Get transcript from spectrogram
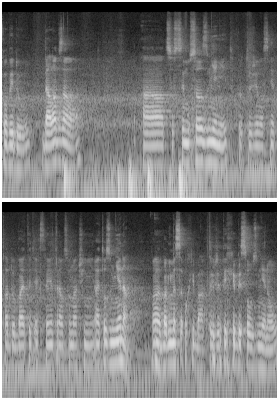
covidu dala vzala a co si musel změnit, protože vlastně ta doba je teď extrémně transformační a je to změna. No, ale bavíme se o chybách, takže ty chyby jsou změnou.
